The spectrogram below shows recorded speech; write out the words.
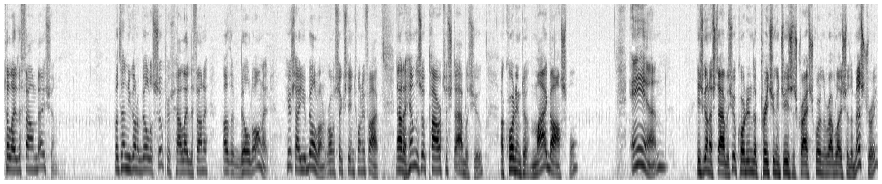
to lay the foundation. But then you're going to build a super, how lay the foundation? Other build on it. Here's how you build on it Romans 16 25. Now to him there's a power to establish you according to my gospel, and he's going to establish you according to the preaching of Jesus Christ, according to the revelation of the mystery,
